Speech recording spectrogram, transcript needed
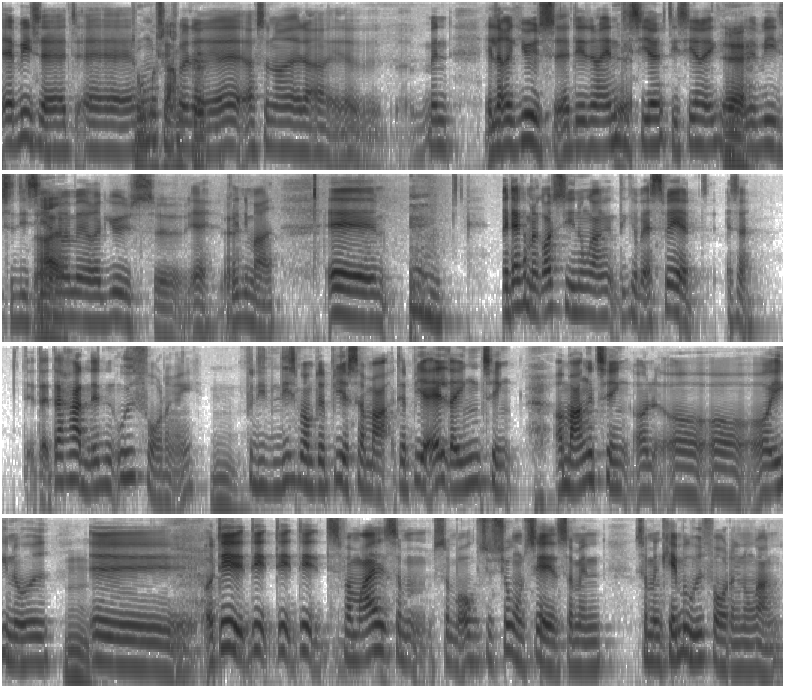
avis af, af homoseksuelle ja, og sådan noget, eller, eller, men, eller religiøs, det er noget andet, ja. de siger. De siger ikke ja. hvilelse, de siger Nej. noget med religiøs, øh, ja, ja, det er lige meget. Øh, men der kan man godt sige nogle gange, det kan være svært, altså, der, der har den lidt en udfordring, ikke? Mm. Fordi den ligesom om, der bliver, så meget, der bliver alt og ingenting, og mange ting, og, og, og, og ikke noget. Mm. Øh, og det, det, det, det, for mig som, som organisation ser jeg som en, som en kæmpe udfordring nogle gange.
